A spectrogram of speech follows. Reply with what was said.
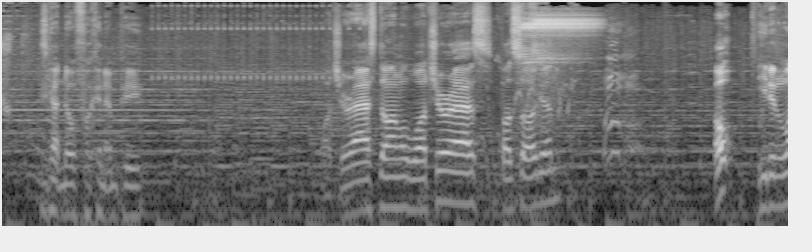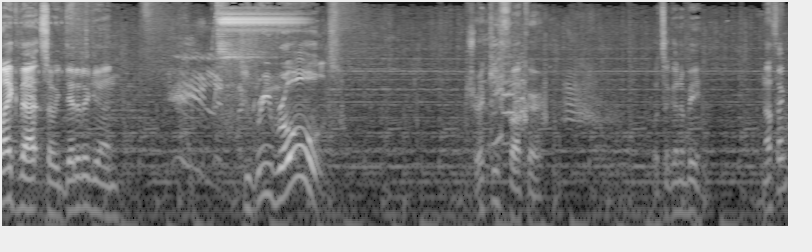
He's got no fucking MP. Watch your ass, Donald. Watch your ass. Buzzsaw again. He didn't like that, so he did it again. He re-rolled. Tricky fucker. What's it gonna be? Nothing?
